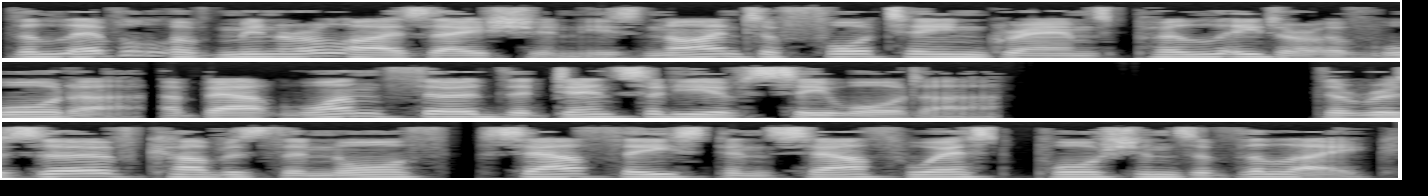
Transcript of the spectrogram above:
The level of mineralization is 9 to 14 grams per liter of water about one-third the density of seawater. The reserve covers the north, southeast and southwest portions of the lake.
